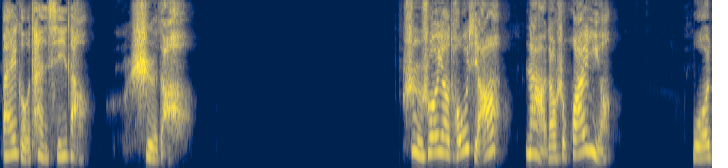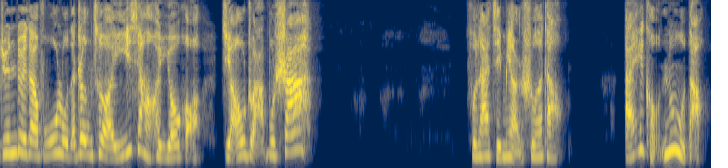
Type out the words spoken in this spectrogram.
白狗叹息道：“是的，是说要投降，那倒是欢迎。我军对待俘虏的政策一向很友好，脚爪不杀。”弗拉基米尔说道。白狗怒道：“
